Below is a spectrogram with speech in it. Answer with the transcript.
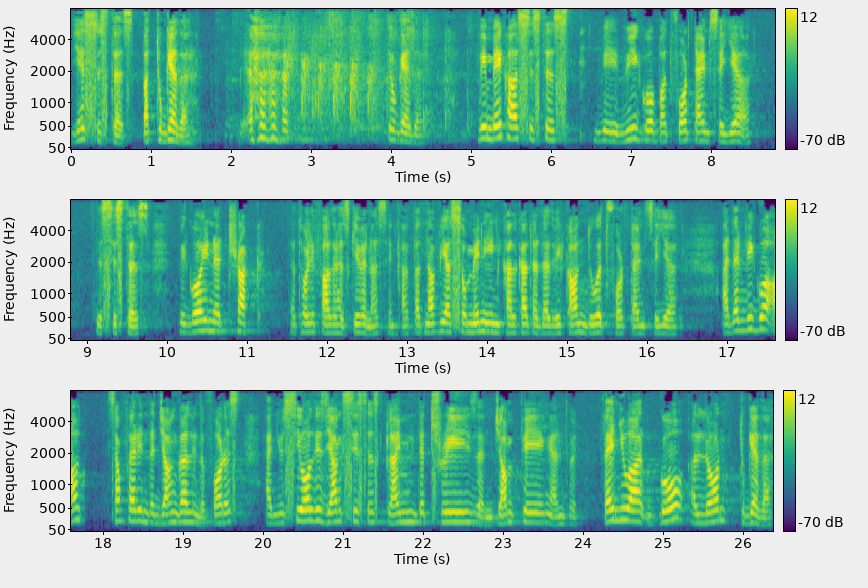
Yes, sisters, but together. together. We make our sisters, we, we go about four times a year, the sisters. We go in a truck that Holy Father has given us in Calcutta. But now we are so many in Calcutta that we can't do it four times a year. And then we go out somewhere in the jungle, in the forest, and you see all these young sisters climbing the trees and jumping. And then you are go alone together,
